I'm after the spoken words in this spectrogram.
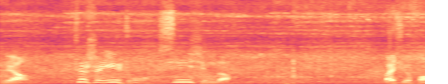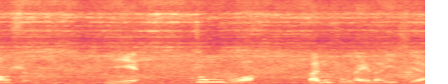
是这样的：这是一种新型的办学方式，以中国本土内的一些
